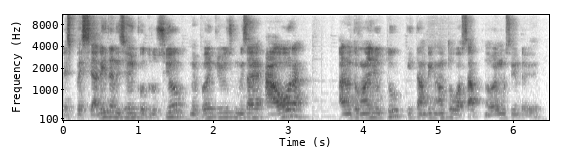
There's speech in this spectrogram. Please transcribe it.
especialista en diseño y construcción. Me pueden escribir su mensaje ahora a nuestro canal de YouTube y también a nuestro WhatsApp. Nos vemos en el siguiente video.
